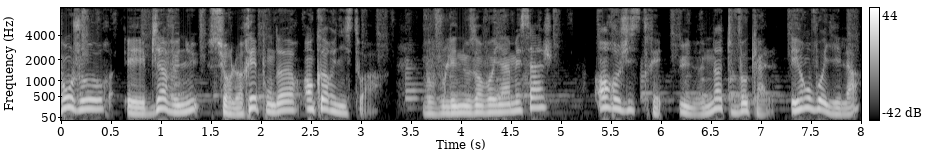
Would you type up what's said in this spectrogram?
Bonjour et bienvenue sur le répondeur Encore une histoire. Vous voulez nous envoyer un message? Enregistrez une note vocale et envoyez-la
